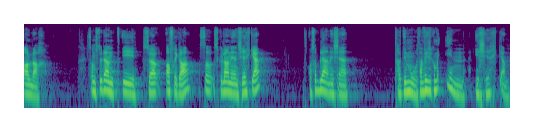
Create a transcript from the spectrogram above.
alder. Som student i Sør-Afrika så skulle han i en kirke. Og så ble han ikke tatt imot. Han fikk ikke komme inn i kirken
